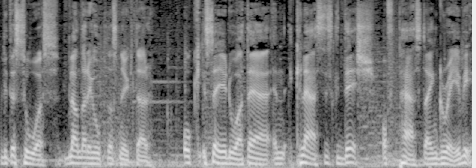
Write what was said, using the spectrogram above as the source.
Lite sås, blandar ihop något snyggt där. Och säger då att det är en classic dish of pasta and gravy.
